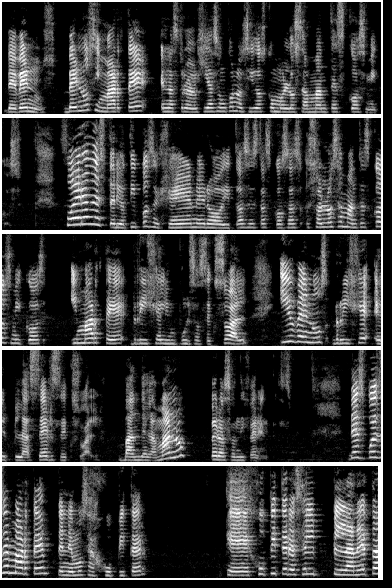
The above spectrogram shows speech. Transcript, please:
de Venus. Venus y Marte en la astrología son conocidos como los amantes cósmicos. Fuera de estereotipos de género y todas estas cosas, son los amantes cósmicos y Marte rige el impulso sexual y Venus rige el placer sexual. Van de la mano, pero son diferentes. Después de Marte tenemos a Júpiter, que Júpiter es el planeta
